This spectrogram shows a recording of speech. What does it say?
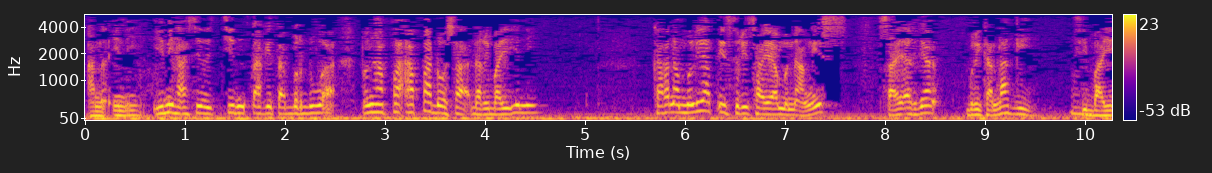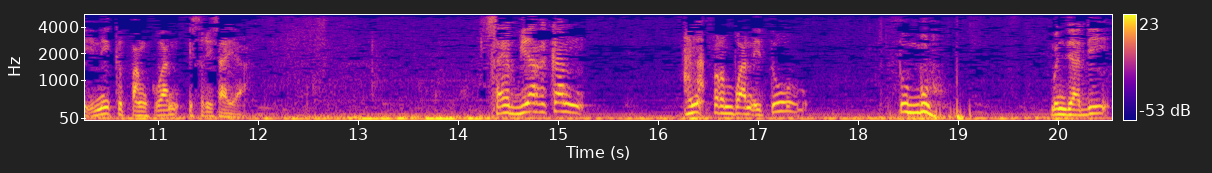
anak ini. Ini hasil cinta kita berdua. Mengapa apa dosa dari bayi ini? Karena melihat istri saya menangis, saya akhirnya berikan lagi si bayi ini ke pangkuan istri saya. Saya biarkan anak perempuan itu tumbuh menjadi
